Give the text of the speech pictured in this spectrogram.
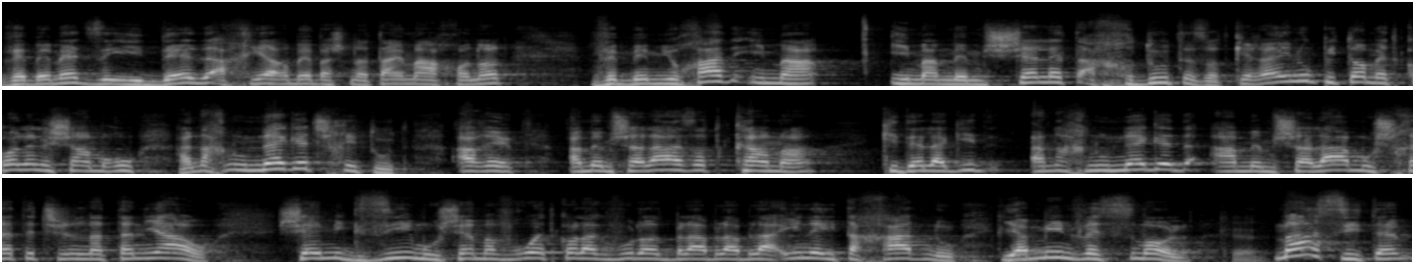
ובאמת זה עידד הכי הרבה בשנתיים האחרונות, ובמיוחד עם ה... עם הממשלת אחדות הזאת, כי ראינו פתאום את כל אלה שאמרו, אנחנו נגד שחיתות. הרי הממשלה הזאת קמה כדי להגיד, אנחנו נגד הממשלה המושחתת של נתניהו, שהם הגזימו, שהם עברו את כל הגבולות, בלה בלה בלה, הנה התאחדנו, ימין ושמאל. כן. מה עשיתם?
